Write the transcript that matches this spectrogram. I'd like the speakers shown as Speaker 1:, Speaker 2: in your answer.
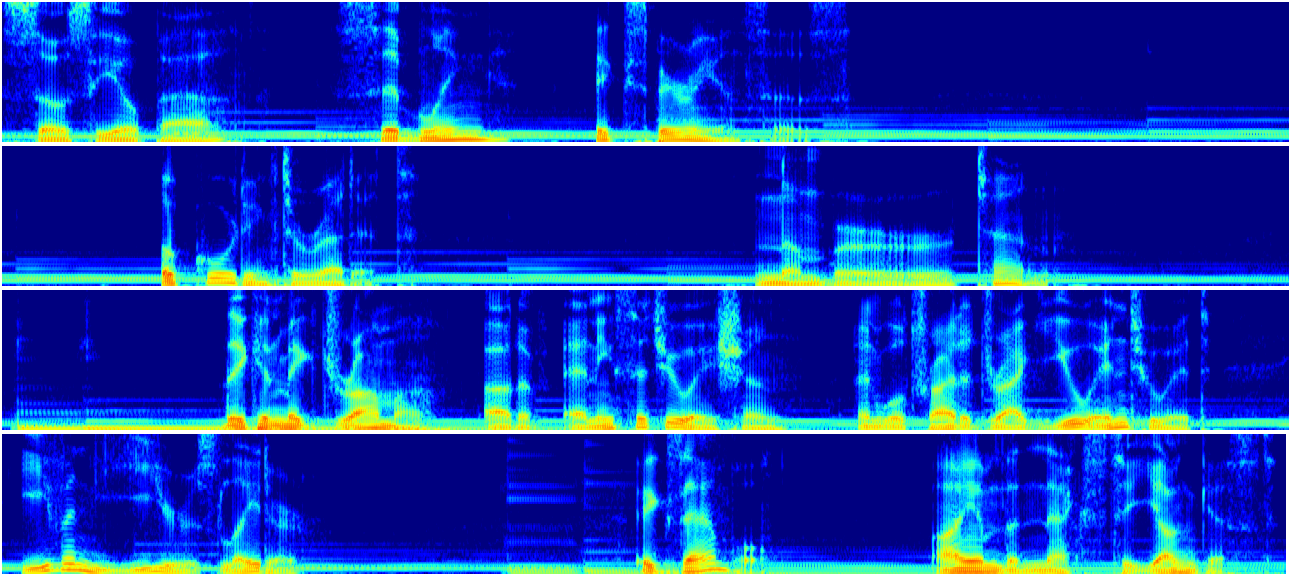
Speaker 1: Sociopath Sibling Experiences. According to Reddit. Number 10. They can make drama out of any situation and will try to drag you into it even years later. Example I am the next to youngest.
